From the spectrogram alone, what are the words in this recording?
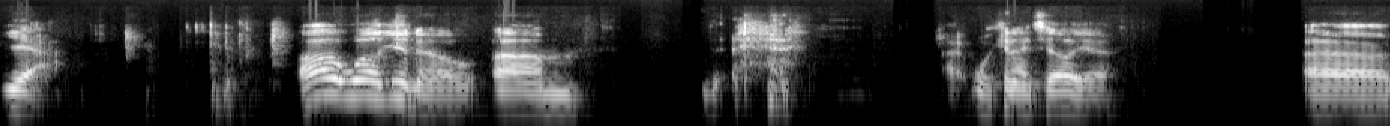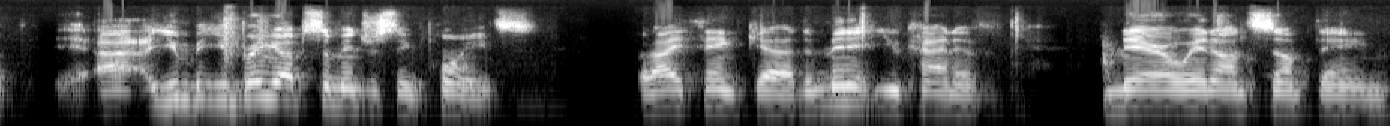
Yeah. Oh well, you know. Um, what can I tell you? Uh, I, you you bring up some interesting points, but I think uh, the minute you kind of narrow in on something,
